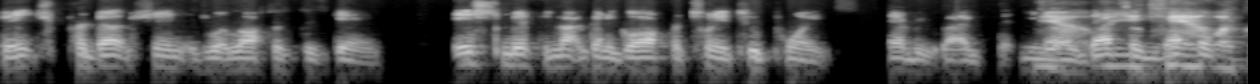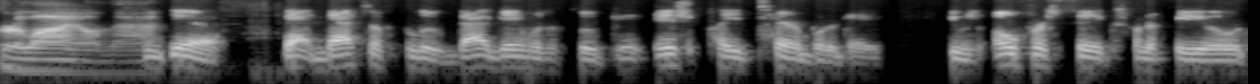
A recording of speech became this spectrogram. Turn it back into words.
bench production is what lost us this game. Ish Smith is not going to go off for 22 points every, like, you know, yeah, that's you a, can't a- like rely on that. yeah, that that's a fluke. That game was a fluke. Ish played terrible today. He was 0 for 6 from the field,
